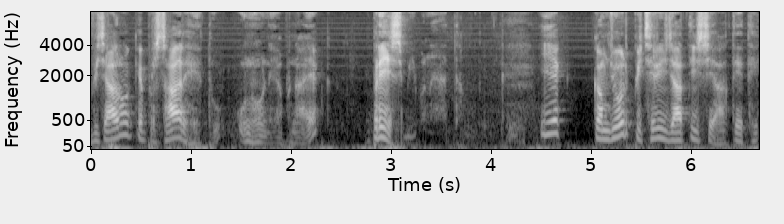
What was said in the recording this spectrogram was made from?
विचारों के प्रसार हेतु उन्होंने अपना एक प्रेस भी बनाया था। ये कमज़ोर पिछड़ी जाति से आते थे।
